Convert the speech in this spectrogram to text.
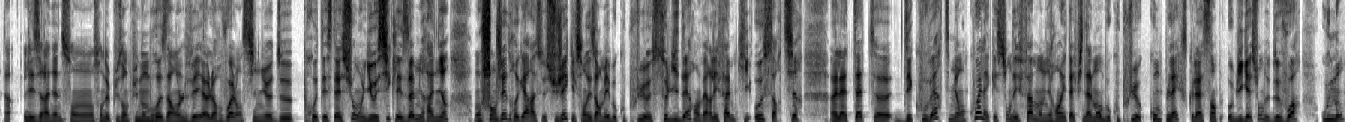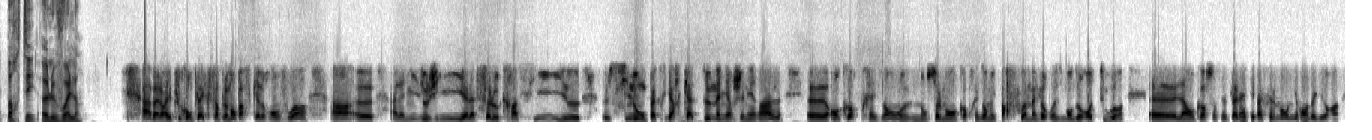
Ah, les Iraniennes sont, de plus en plus nombreuses à enlever euh, leur voile en signe de protestation. On lit aussi que les hommes iraniens ont changé de regard à ce sujet, qu'ils sont désormais beaucoup plus euh, solidaires envers les femmes qui osent sortir euh, la tête découverte. Mais en quoi la question des femmes en Iran est-elle finalement beaucoup plus complexe que la simple obligation de devoir ou non porter le voile? Ah bah alors elle est plus complexe simplement parce qu'elle renvoie à, euh, à la misogynie, à la phallocratie, euh, euh, sinon au patriarcat de manière générale, encore présent, non seulement encore présent, mais parfois malheureusement de retour là encore sur cette planète, et pas seulement en Iran d'ailleurs. Hein.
